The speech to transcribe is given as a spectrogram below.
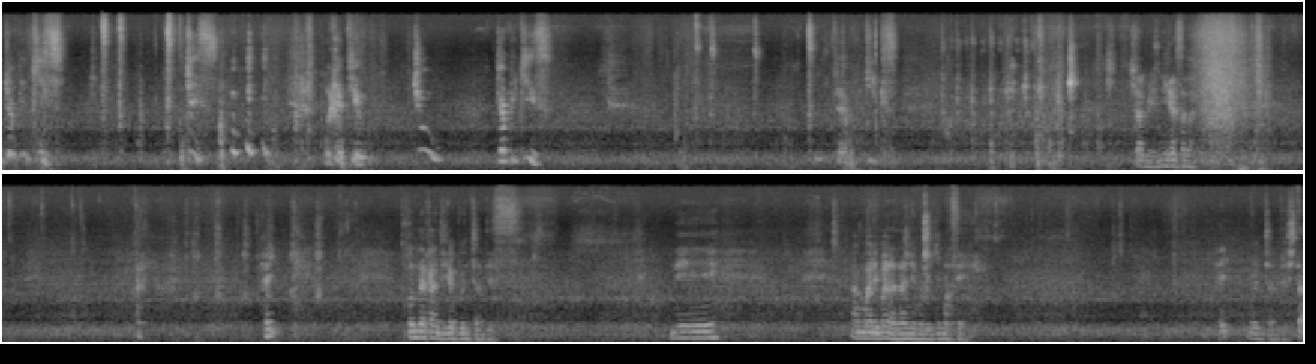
ジャンピーキスキスもう一回チューチュー。ジャンピーキスジャンピーキスジャンピー逃がさない。はい。こんな感じが文ちゃんです。ねえあんまりまだ何もできません。はい文ちゃんでした。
